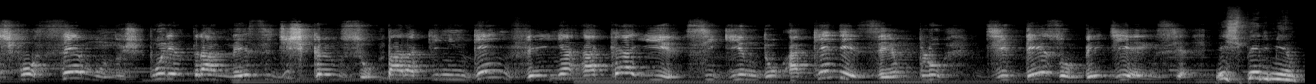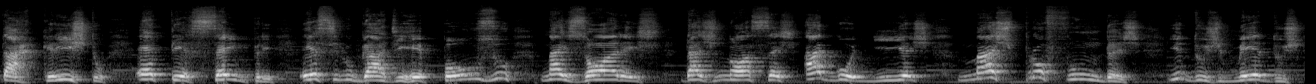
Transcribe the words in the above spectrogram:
esforcemos-nos por entrar nesse descanso, para que ninguém venha a cair, seguindo aquele exemplo de desobediência. Experimentar Cristo é ter sempre esse lugar de repouso nas horas das nossas agonias mais profundas e dos medos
